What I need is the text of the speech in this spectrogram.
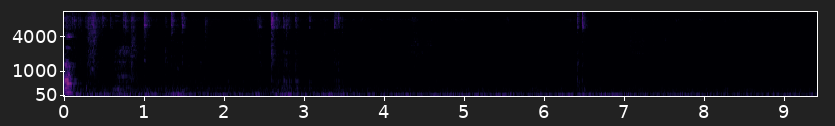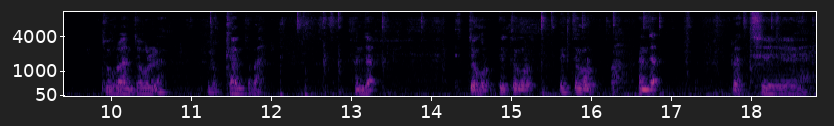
일어서. 이쪽으로 앉아볼래? 이렇게 앉아봐. 앉아. 이쪽으로, 이쪽으로, 이쪽으로 앉아. 그렇지.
